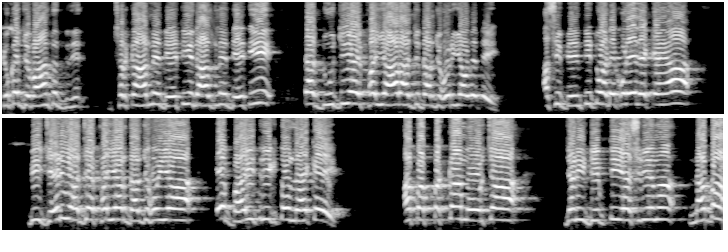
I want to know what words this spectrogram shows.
ਕਿਉਂਕਿ ਜ਼ਮਾਨਤ ਦੇ- ਸਰਕਾਰ ਨੇ ਦੇਤੀ, ਅਦਾਲਤ ਨੇ ਦੇਤੀ, ਤਾਂ ਦੂਜੀ ਐਫ ਆਈ ਆਰ ਅੱਜ ਦਰਜ ਹੋ ਰਹੀ ਆ ਉਹਦੇ ਤੇ। ਅਸੀਂ ਬੇਨਤੀ ਤੁਹਾਡੇ ਕੋਲ ਇਹ ਲੈ ਕੇ ਆਏ ਆ ਵੀ ਜਿਹੜੀ ਅੱਜ ਐਫ ਆਈ ਆਰ ਦਰਜ ਹੋਈ ਆ, ਇਹ 22 ਤਰੀਕ ਤੋਂ ਲੈ ਕੇ ਆਪਾਂ ਪੱਕਾ ਮੋਰਚਾ ਜਾਨੀ ਡਿਪਟੀ ਐਸਡੀਐਮ ਨਾਭਾ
